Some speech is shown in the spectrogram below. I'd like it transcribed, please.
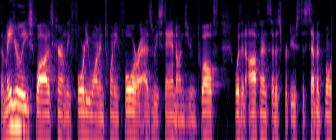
The Major League squad is currently 41 and 24 as we stand on June 12th, with an offense that has produced the seventh most.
